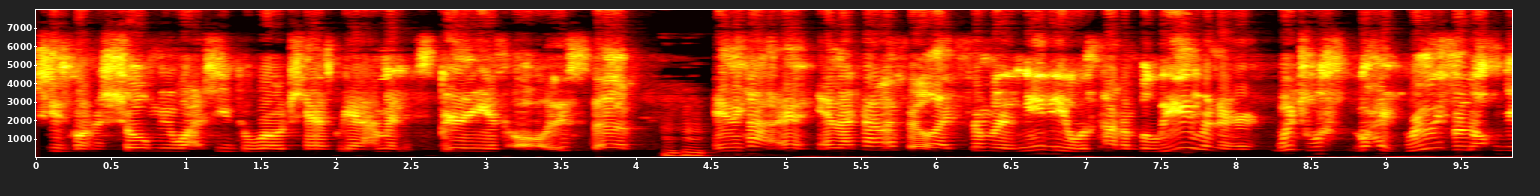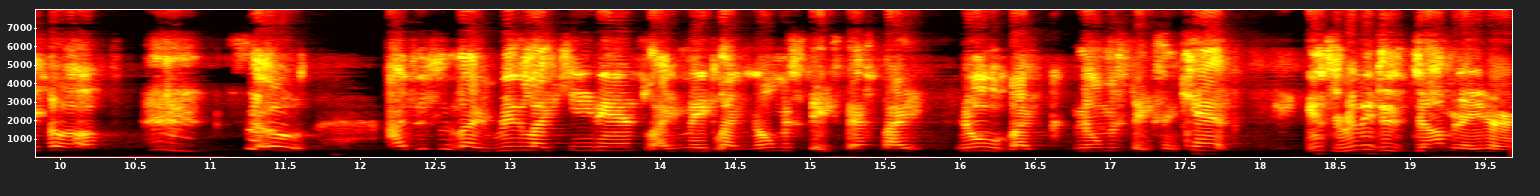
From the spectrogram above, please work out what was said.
She's going to show me why she's the world champion. I'm an experience, all this stuff. hmm And it kind of, and I kind of felt like some of the media was kind of believing her, which was like really throwing me off. So I just was like really like key dance, like make like no mistakes that fight, no like no mistakes in camp, to really just dominate her.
